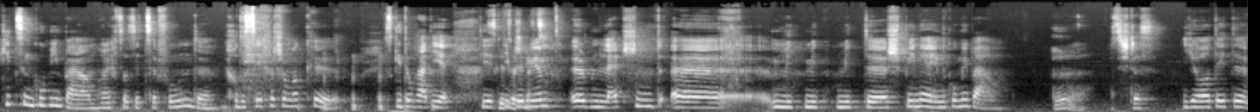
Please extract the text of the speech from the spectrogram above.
Gibt es einen Gummibaum? Habe ich das jetzt erfunden? Ich habe das sicher schon mal gehört. Es gibt auch, auch die, die, die berühmte Urban Legend äh, mit, mit, mit der Spinne im Gummibaum. Äh, was ist das? Ja, dort äh,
